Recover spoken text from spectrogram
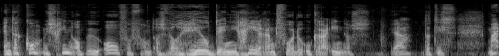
En dat komt misschien op u over van dat is wel heel denigerend voor de Oekraïners. Ja, dat is. Maar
